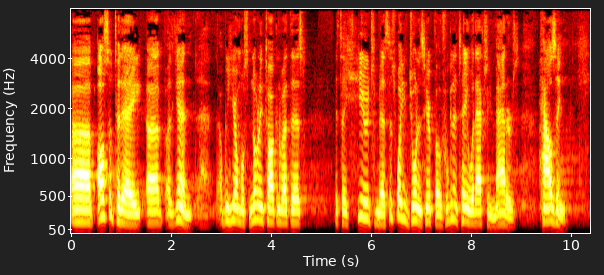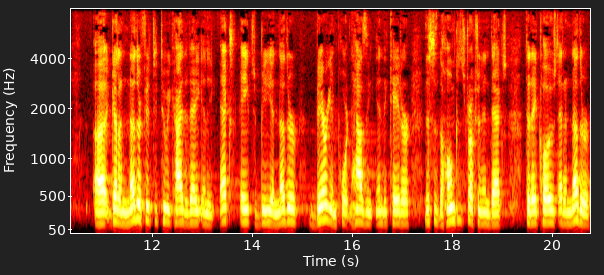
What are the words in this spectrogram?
Uh, also, today, uh, again, we hear almost nobody talking about this. It's a huge miss. That's why you join us here, folks. We're going to tell you what actually matters. Housing. Uh, got another 52 week high today in the XHB, another very important housing indicator. This is the home construction index. Today closed at another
